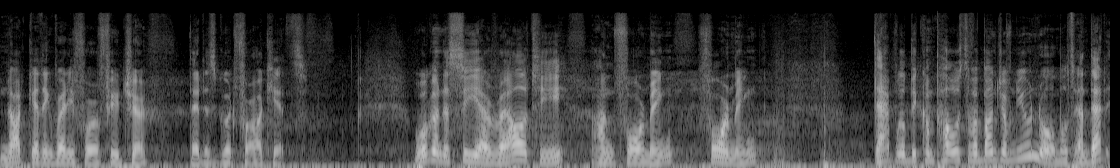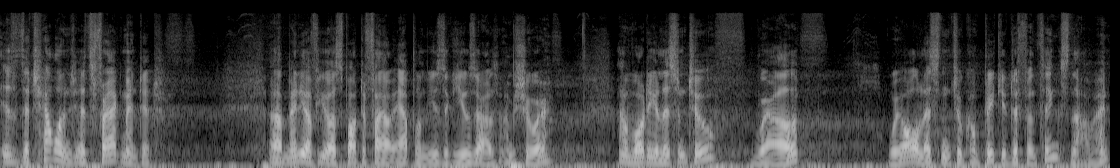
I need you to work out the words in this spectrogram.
not getting ready for a future that is good for our kids. We're going to see a reality unforming, forming, that will be composed of a bunch of new normals, and that is the challenge. It's fragmented. Uh, many of you are Spotify or Apple Music users, I'm sure. And what do you listen to? Well, we all listen to completely different things now, right?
